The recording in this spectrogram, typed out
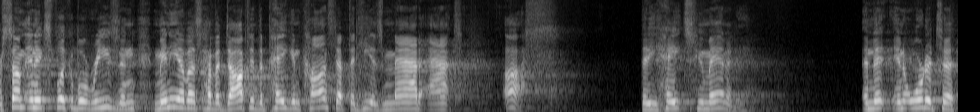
For some inexplicable reason, many of us have adopted the pagan concept that he is mad at us, that he hates humanity. And that in order to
